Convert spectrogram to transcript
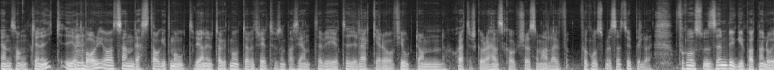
en sån klinik i Göteborg och sen dess tagit emot, vi har nu tagit emot över 3000 patienter. Vi är 10 läkare och 14 sköterskor och hälsocoacher som alla är funktionsmedicinskt utbildade. Och funktionsmedicin bygger på att man då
